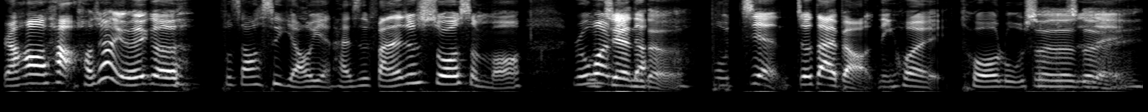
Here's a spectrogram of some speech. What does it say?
然后他好像有一个不知道是谣言还是，反正就是说什么，如果你的不见，就代表你会脱鲁什么之类。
